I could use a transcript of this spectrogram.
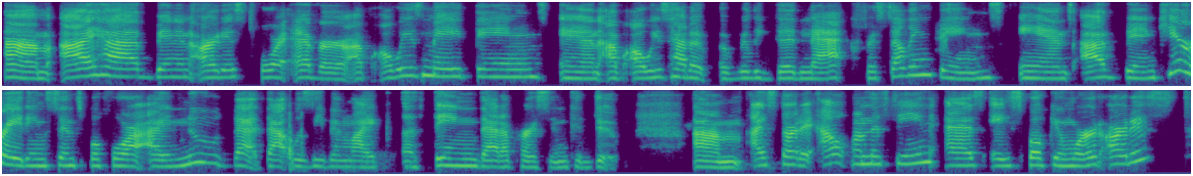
Um, I have been an artist forever. I've always made things and I've always had a, a, really good knack for selling things. And I've been curating since before I knew that that was even like a thing that a person could do. Um, I started out on the scene as a spoken word artist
